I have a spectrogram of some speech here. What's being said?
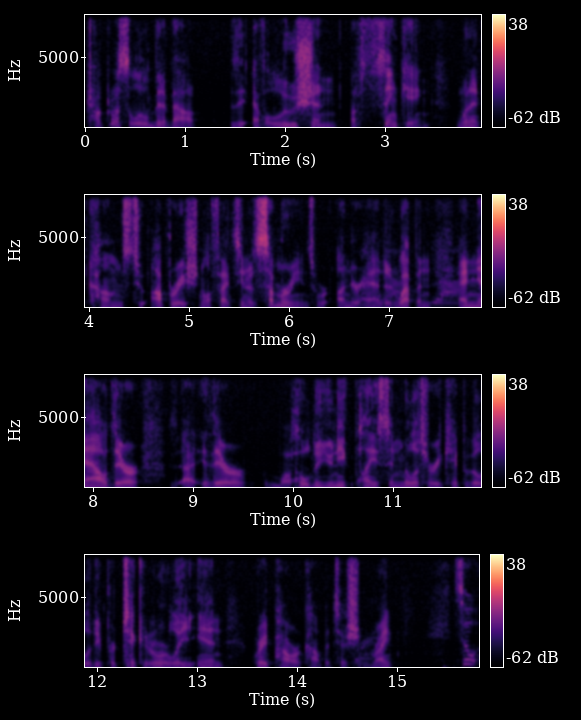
talk to us a little bit about the evolution of thinking when it comes to operational effects. You know, submarines were underhanded Yeah, weapon, yeah. and now they're uh, they're hold a unique place in military capability, particularly in great power competition, right? So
